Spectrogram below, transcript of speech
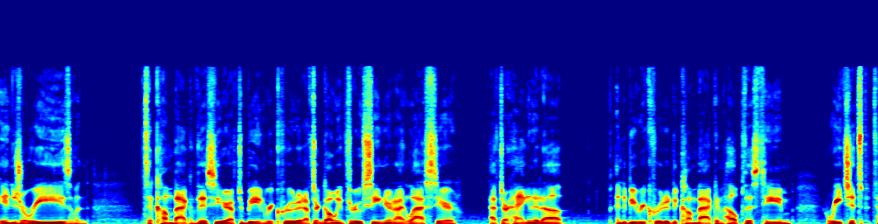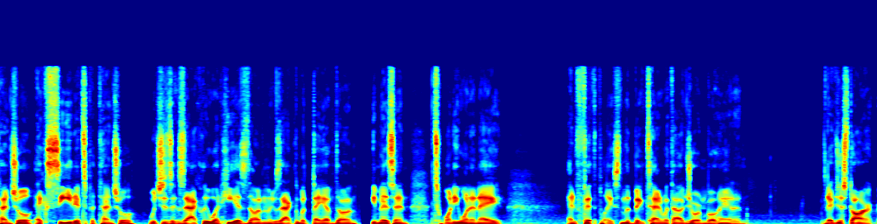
injuries and to come back this year after being recruited, after going through senior night last year, after hanging it up, and to be recruited to come back and help this team reach its potential, exceed its potential, which is exactly what he has done and exactly what they have done. Team isn't 21 and 8 and fifth place in the Big Ten without Jordan Bohannon. They just aren't.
